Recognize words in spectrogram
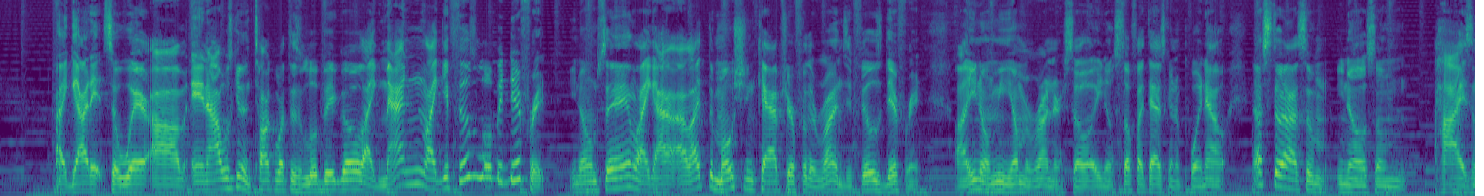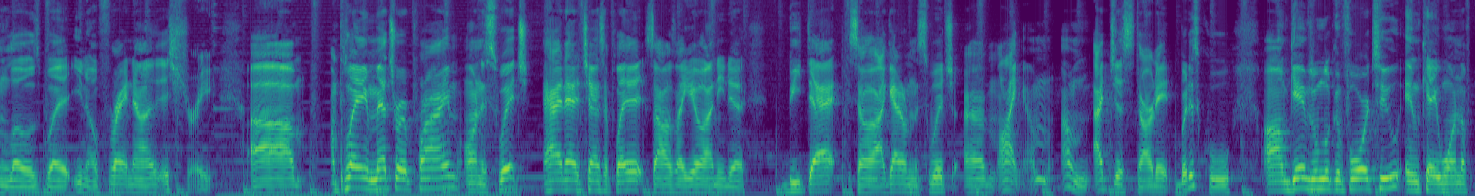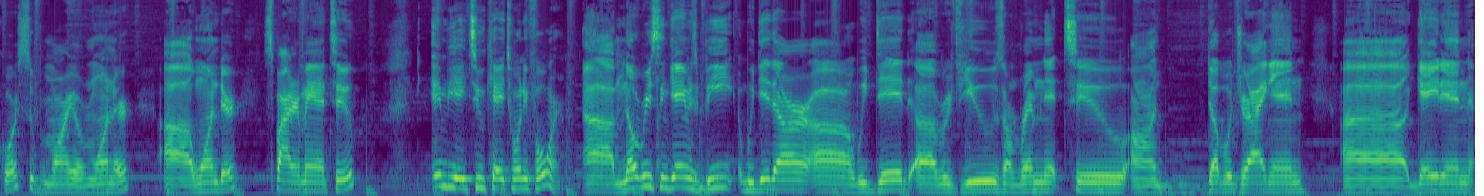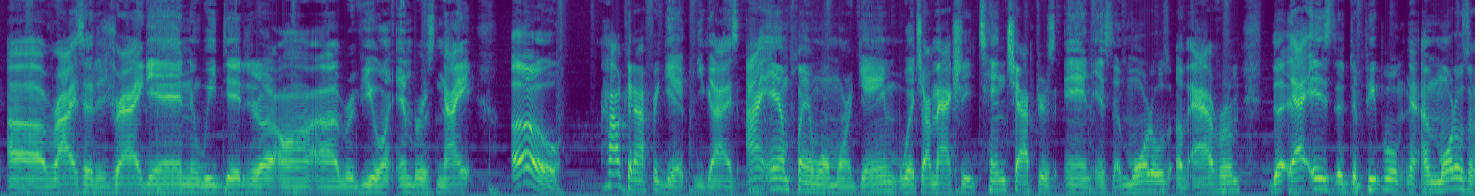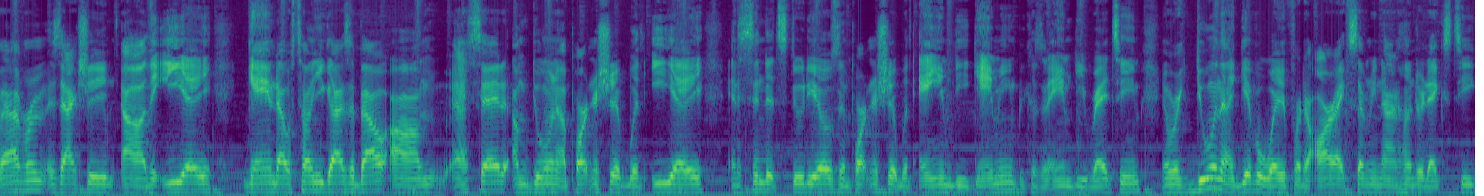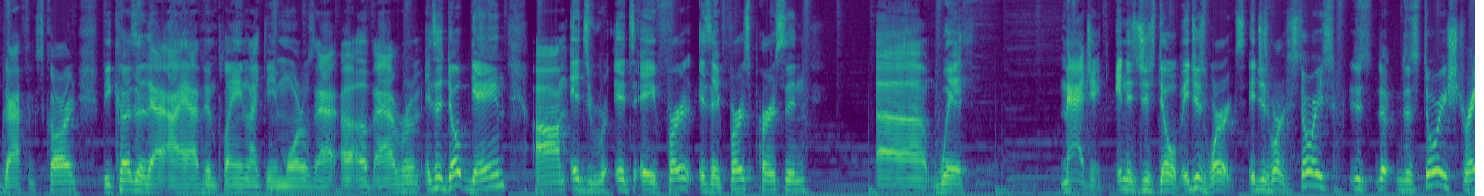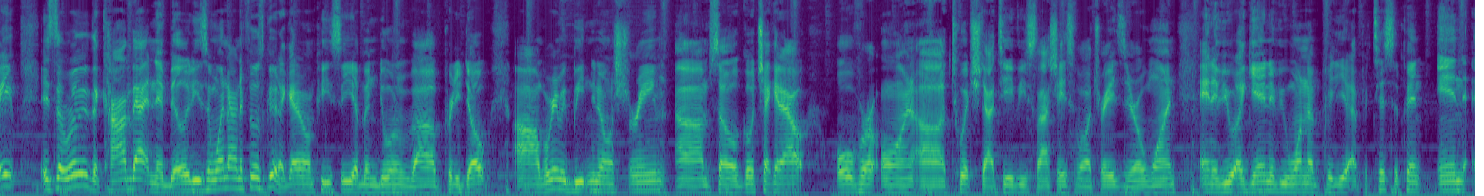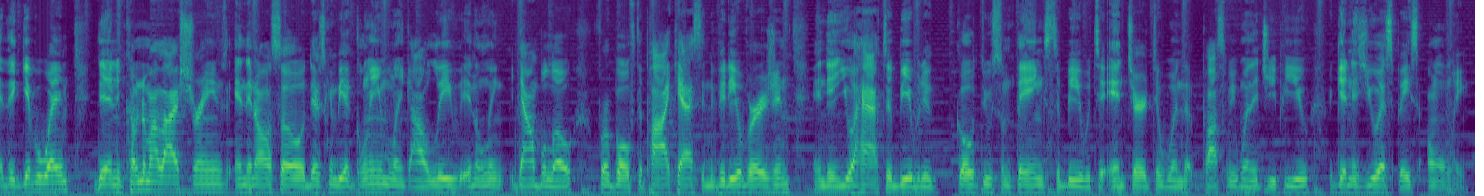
I got it. So where um and I was gonna talk about this a little bit ago. Like Madden, like it feels a little bit different. You know what I'm saying? Like I, I like the motion capture for the runs. It feels different. Uh, you know me, I'm a runner, so you know stuff like that is gonna point out. And I still have some, you know, some highs and lows, but you know, for right now, it's straight. Um, I'm playing Metroid Prime on the Switch. I hadn't had a chance to play it, so I was like, yo, I need to beat that. So I got on the Switch. Um, like I'm, I'm, I just started, but it's cool. Um, games I'm looking forward to: MK1, of course, Super Mario Wonder, uh, Wonder, Spider Man 2. NBA 2K24. Um, no recent games beat. We did our uh, we did uh, reviews on Remnant 2, on Double Dragon, uh, Gaiden, uh, Rise of the Dragon. We did on uh, review on Ember Knights. Oh, how can I forget, you guys? I am playing one more game, which I'm actually 10 chapters in, is the Immortals of Aveum. The, that is the, the people, Immortals of Aveum is actually uh, the EA game that I was telling you guys about. Um, I said I'm doing a partnership with EA and Ascendant Studios in partnership with AMD Gaming because of the AMD Red Team. And we're doing that giveaway for the RX 7900 XT graphics card. Because of that, I have been playing like the Immortals of Aveum. It's a dope game. Um, it's, it's a first is a first person uh, with magic and it's just dope. It just works. It just works. Stories the, the story straight it's the really the combat and the abilities and whatnot it feels good. I got it on pc i've been doing uh, pretty dope. Uh, we're gonna be beating it on stream um, so go check it out over on uh, twitch.tv slash ace of all trade01 and if you again if you want to be a participant in the giveaway then come to my live streams. And then also there's going to be a gleam link. I'll leave in the link down below for both the podcast and the video version. And then you'll have to be able to go through some things to be able to enter to win the possibly win the gpu again it's us based only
